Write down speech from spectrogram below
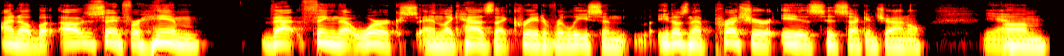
I know, but I was just saying for him, that thing that works and like has that creative release and he doesn't have pressure is his second channel. Yeah. Um,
